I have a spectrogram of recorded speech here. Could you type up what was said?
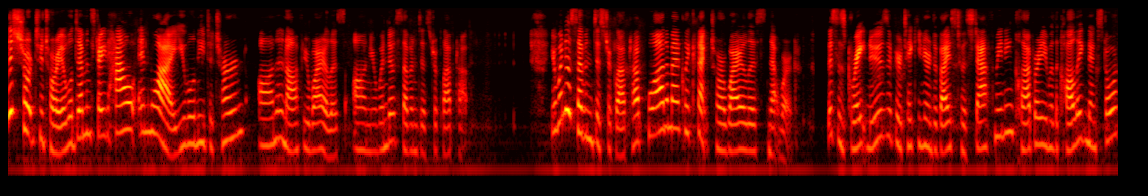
This short tutorial will demonstrate how and why you will need to turn on and off your wireless on your Windows 7 District laptop. Your Windows 7 District laptop will automatically connect to our wireless network. This is great news if you're taking your device to a staff meeting, collaborating with a colleague next door.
